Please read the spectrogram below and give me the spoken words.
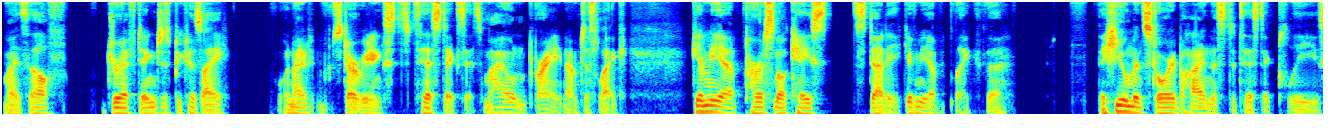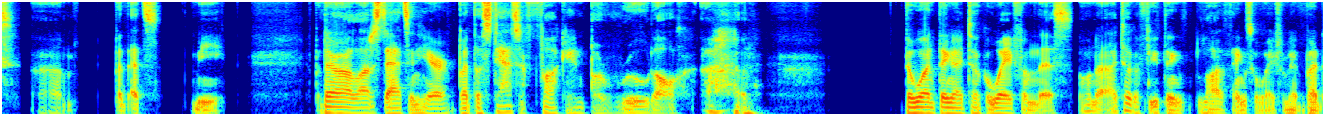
myself drifting just because I, when I start reading statistics, it's my own brain. I'm just like, give me a personal case study. Give me a like the the human story behind the statistic, please. Um, but that's me. But there are a lot of stats in here, but the stats are fucking brutal. Um, the one thing I took away from this, well, no, I took a few things, a lot of things away from it, but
